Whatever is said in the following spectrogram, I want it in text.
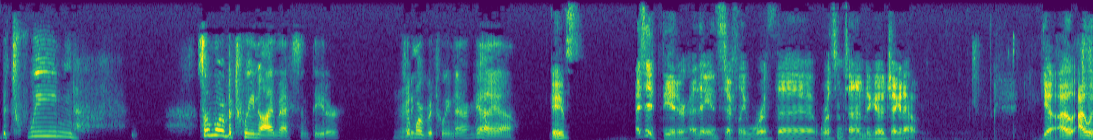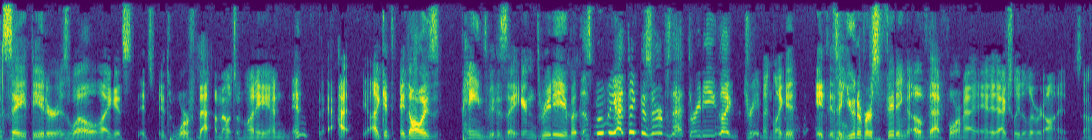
between somewhere between IMAX and theater. Alrighty. Somewhere between there. Yeah, yeah. Abe? I say theater. I think it's definitely worth uh, worth some time to go check it out. Yeah, I, I would say theater as well. Like it's it's it's worth that amount of money, and and I, like it it always pains me to say in 3D, but this movie I think deserves that 3D like treatment. Like it it is a universe fitting of that format, and it actually delivered on it. So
